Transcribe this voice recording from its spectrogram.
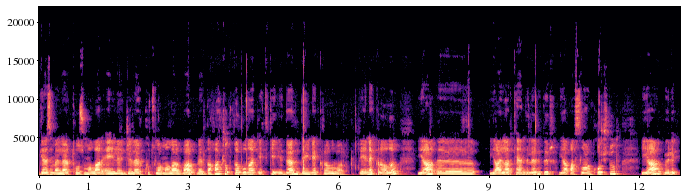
Gezmeler, tozmalar, eğlenceler, kutlamalar var ve daha çok da buna etki eden değnek kralı var. Değnek kralı ya e, yaylar kendileridir ya aslan koçtur ya böyle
